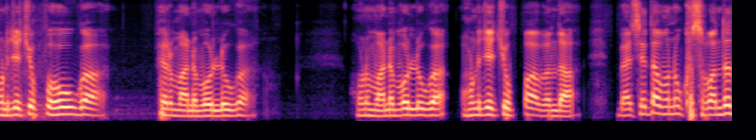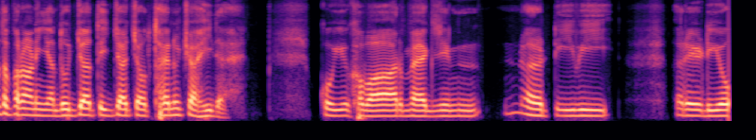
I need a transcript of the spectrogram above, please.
ਹੁਣ ਜੇ ਚੁੱਪ ਹੋਊਗਾ, ਫਿਰ ਮਨ ਬੋਲੂਗਾ। ਹੁਣ ਮਨ ਬੋਲੂਗਾ, ਹੁਣ ਜੇ ਚੁੱਪ ਆ ਬੰਦਾ, ਵੈਸੇ ਤਾਂ ਮਨੁੱਖ ਸੰਬੰਧਿਤ ਪ੍ਰਾਣੀ ਆ ਦੂਜਾ, ਤੀਜਾ, ਚੌਥਾ ਇਹਨੂੰ ਚਾਹੀਦਾ ਹੈ। ਕੋਈ ਅਖਬਾਰ, ਮੈਗਜ਼ੀਨ ਟੀਵੀ, ਰੇਡੀਓ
